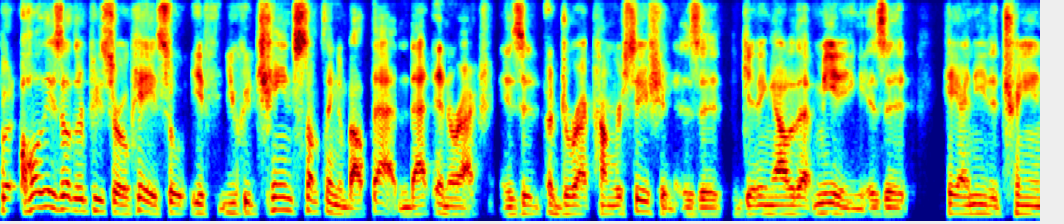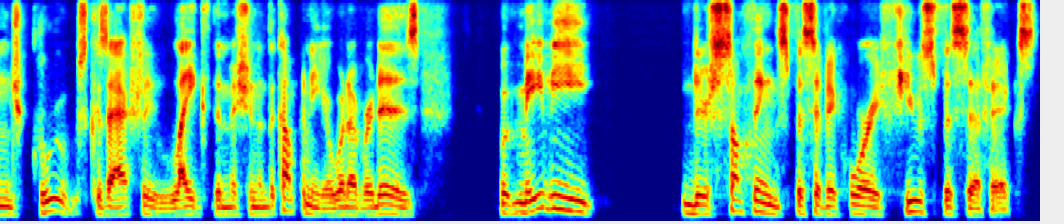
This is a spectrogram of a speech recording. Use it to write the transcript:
But all these other pieces are okay. So if you could change something about that and that interaction, is it a direct conversation? Is it getting out of that meeting? Is it, hey, I need to change groups because I actually like the mission of the company or whatever it is. But maybe there's something specific or a few specifics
